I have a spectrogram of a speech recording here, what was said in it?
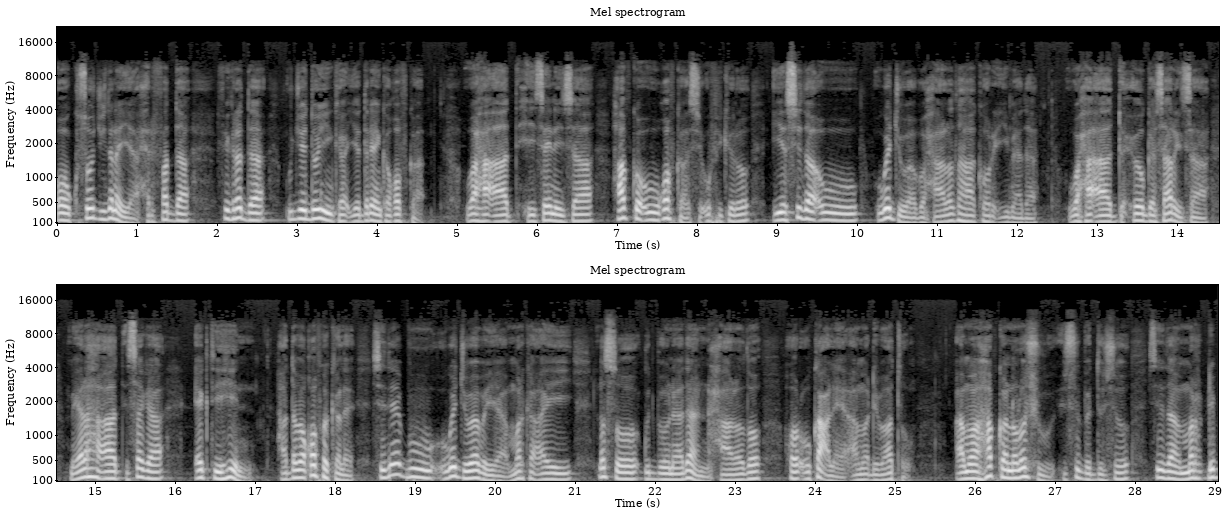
oo ku soo jiidanaya xirfadda fikradda ujeeddooyinka iyo dareenka qofka. Waxa aad xiisaynaysaa habka uu qofkaasi u fikiro iyo sida uu uga jawaabo xaaladaha ka hor yimaada. Waxa aad xoogga saaraysaa meelaha aad isaga eg tihiin haddaba qofka kale sidee buu uga jawaabayaa marka ay la soo gudboonaadaan xaalado hor u kac leh ama dhibaato ama habka noloshu isu beddesho sida mar dhib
